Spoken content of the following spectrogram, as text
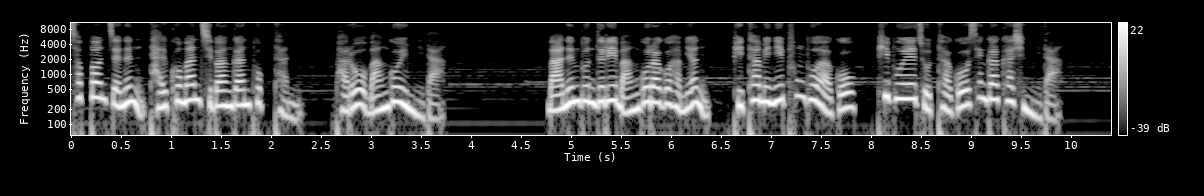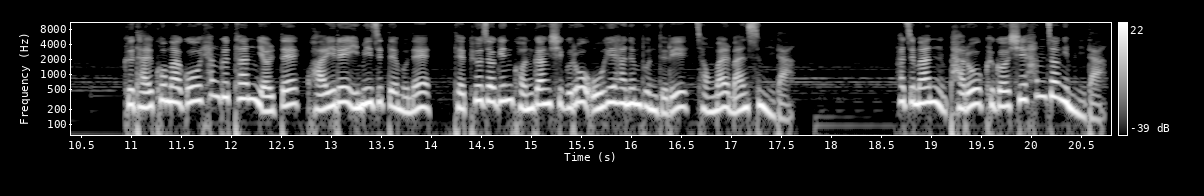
첫 번째는 달콤한 지방간 폭탄, 바로 망고입니다. 많은 분들이 망고라고 하면 비타민이 풍부하고 피부에 좋다고 생각하십니다. 그 달콤하고 향긋한 열대 과일의 이미지 때문에 대표적인 건강식으로 오해하는 분들이 정말 많습니다. 하지만 바로 그것이 함정입니다.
